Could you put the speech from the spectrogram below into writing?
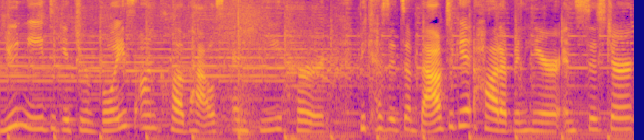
You need to get your voice on Clubhouse and be heard because it's about to get hot up in here. And, sister,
